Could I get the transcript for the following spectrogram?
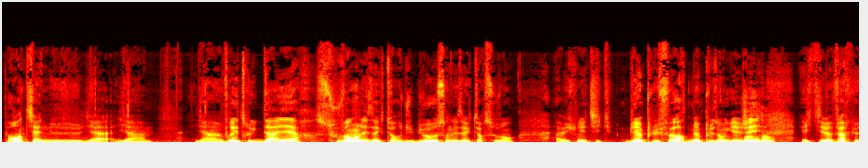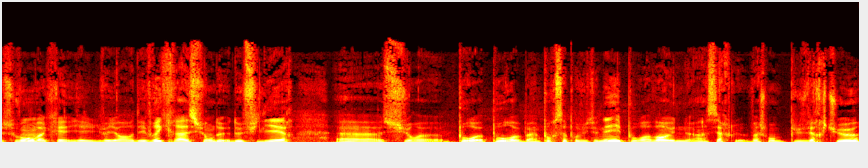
Par contre, il y, a y, a, y a un vrai truc derrière. Souvent, les acteurs du bio sont des acteurs souvent avec une éthique bien plus forte, bien plus engagée, mhm. et qui va faire que souvent on va créer, il va y avoir des vraies créations de, filières euh, sur pour pour ben, pour s'approvisionner et pour avoir une, un cercle vachement plus vertueux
